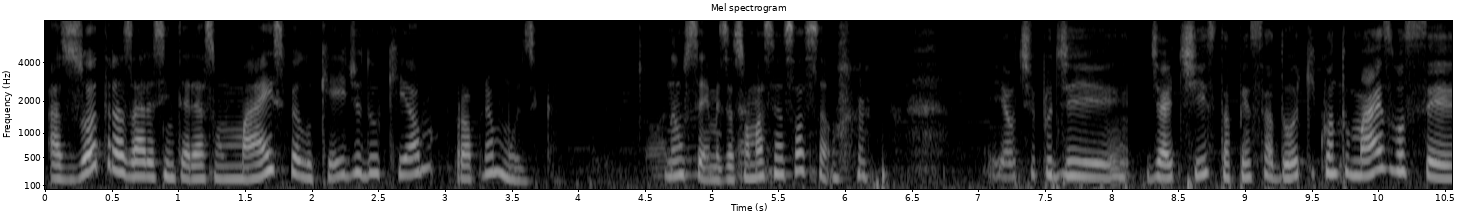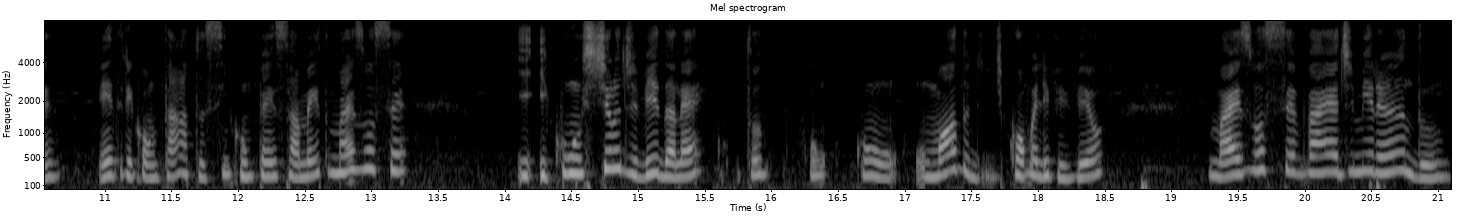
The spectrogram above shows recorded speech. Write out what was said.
as outras áreas se interessam mais pelo Cage do que a própria música. Não sei, mas é só uma sensação. E é o tipo de, de artista, pensador, que quanto mais você entra em contato assim, com o pensamento, mais você. E, e com o estilo de vida, né? Todo, com, com o modo de, de como ele viveu, mais você vai admirando,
